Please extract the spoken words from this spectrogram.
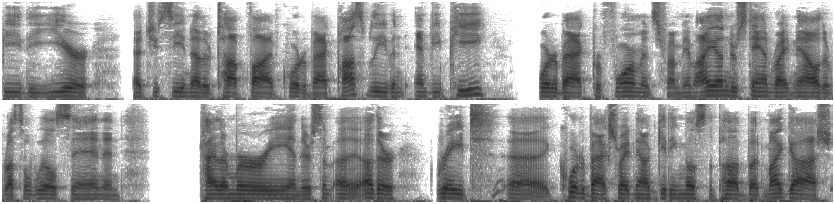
be the year that you see another top five quarterback, possibly even MVP quarterback performance from him. I understand right now that Russell Wilson and Kyler Murray and there's some uh, other great uh, quarterbacks right now getting most of the pub, but my gosh,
